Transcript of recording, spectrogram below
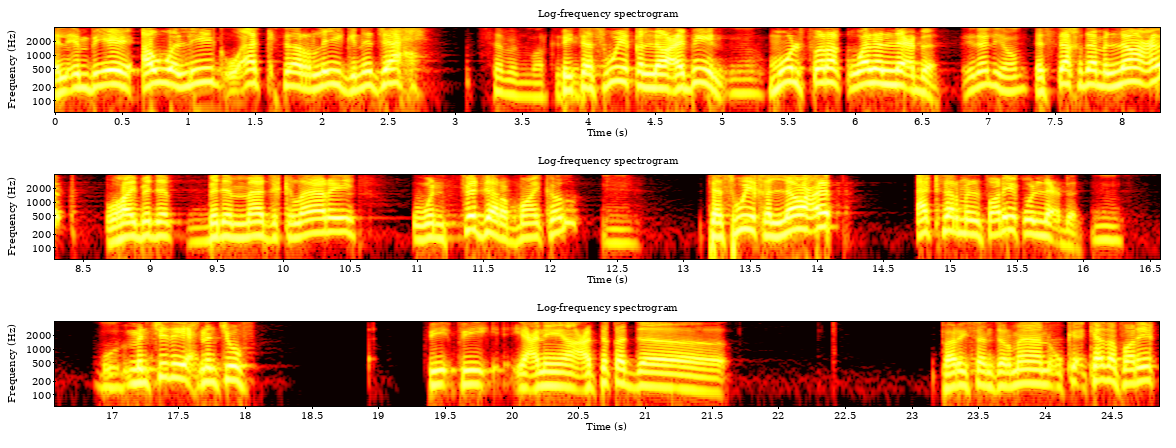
ال NBA أول league وأكثر league نجح سبب في ال marketing تسويق اللاعبين. مو الفرق ولا اللعبة إلى اليوم استخدم اللاعب وهاي بدا بدأ ماجيك لاري وانفجر بمايكل مم. تسويق اللاعب أكثر من الفريق واللعبة مم. مم. من كذي إحنا نشوف في في يعني أعتقد آه، باريس سان جيرمان وكذا فريق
